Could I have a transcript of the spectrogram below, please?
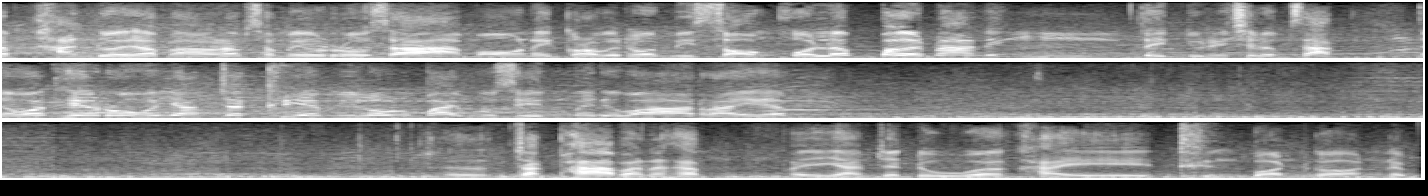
ครับ ทันด้วยครับเอาครับซามิลโรซามองในกรอบเขตโทษมี 2 คนแล้วเปิดมานี่อื้อหือติดอยู่ที่เฉลิมศักดิ์แต่ว่าเทโรพยายามจะเคลียร์มีล้มลงไปผู้สินไม่ได้ว่าอะไรครับเออ จากภาพอะนะครับ พยายามจะดูว่าใครถึงบอลก่อนครับ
